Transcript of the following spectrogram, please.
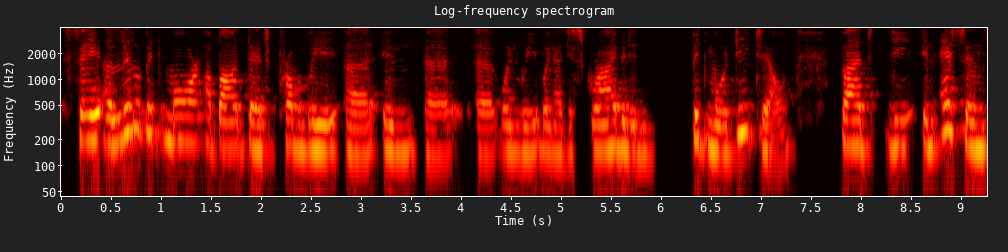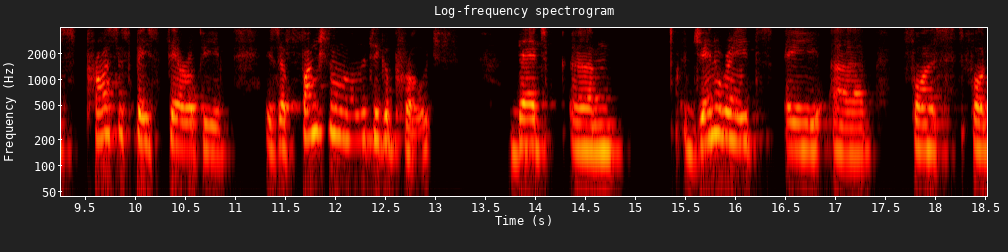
say a little bit more about that probably uh, in uh, uh, when we when I describe it in a bit more detail. But the in essence, process-based therapy is a functional analytic approach that um, generates a uh, for for a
